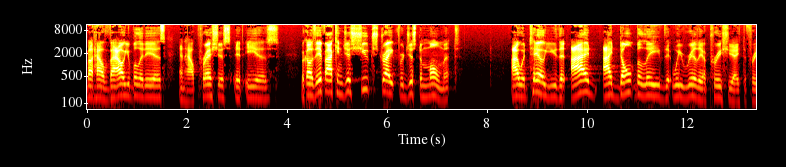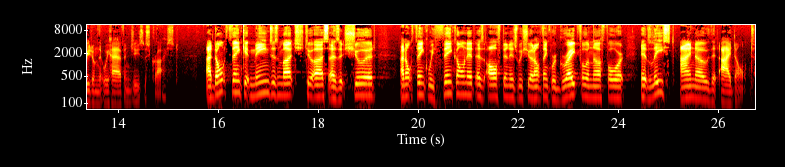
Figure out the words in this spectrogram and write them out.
about how valuable it is and how precious it is. Because if I can just shoot straight for just a moment, I would tell you that I, I don't believe that we really appreciate the freedom that we have in Jesus Christ. I don't think it means as much to us as it should. I don't think we think on it as often as we should. I don't think we're grateful enough for it. At least I know that I don't.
